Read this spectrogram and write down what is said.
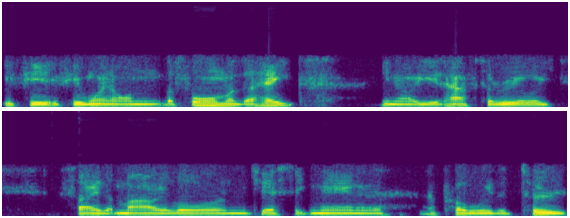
if you, if you went on the form of the heats, you know, you'd have to really – say that Marie Law and Majestic Man are, are probably the two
